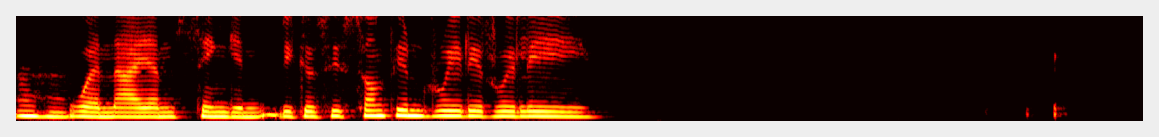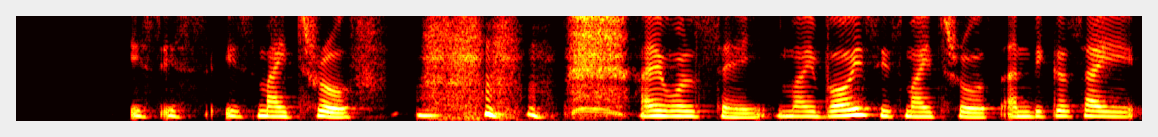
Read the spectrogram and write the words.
Mm-hmm. when I am singing because it's something really, really is is is my truth. I will say my voice is my truth, and because I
